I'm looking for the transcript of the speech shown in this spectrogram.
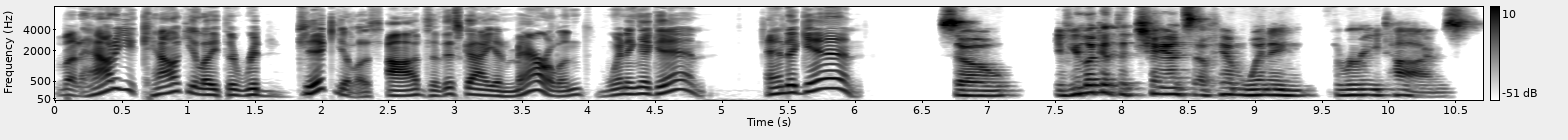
but how do you calculate the ridiculous odds of this guy in Maryland winning again and again? So, if you look at the chance of him winning three times,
